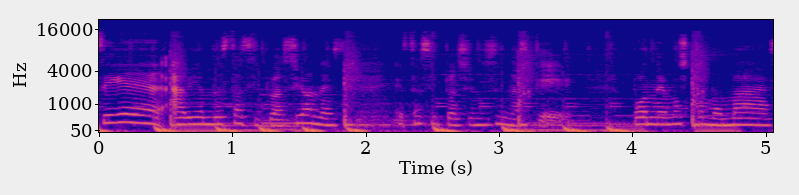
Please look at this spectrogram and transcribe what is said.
sigue habiendo estas situaciones, estas situaciones en las que ponemos como más,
